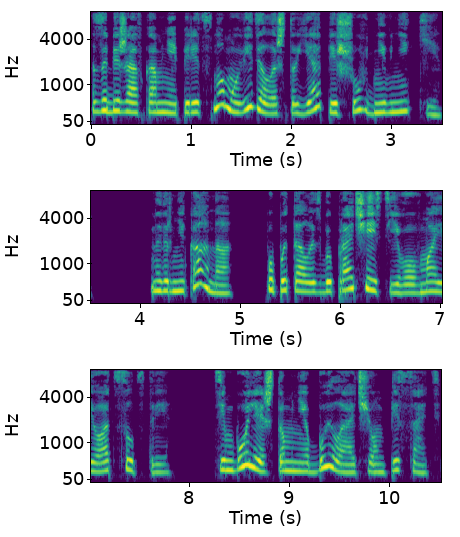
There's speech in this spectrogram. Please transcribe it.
забежав ко мне перед сном, увидела, что я пишу в дневнике. Наверняка она попыталась бы прочесть его в мое отсутствие, тем более, что мне было о чем писать.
